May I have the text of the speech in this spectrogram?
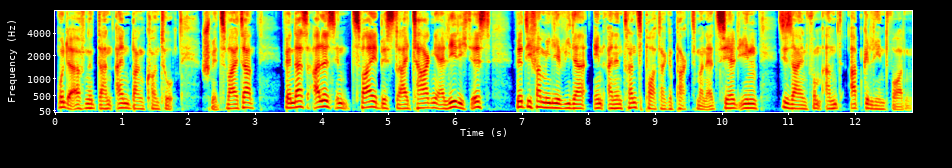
und eröffnet dann ein Bankkonto. Schmitz weiter. Wenn das alles in zwei bis drei Tagen erledigt ist, wird die Familie wieder in einen Transporter gepackt. Man erzählt ihnen, sie seien vom Amt abgelehnt worden.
